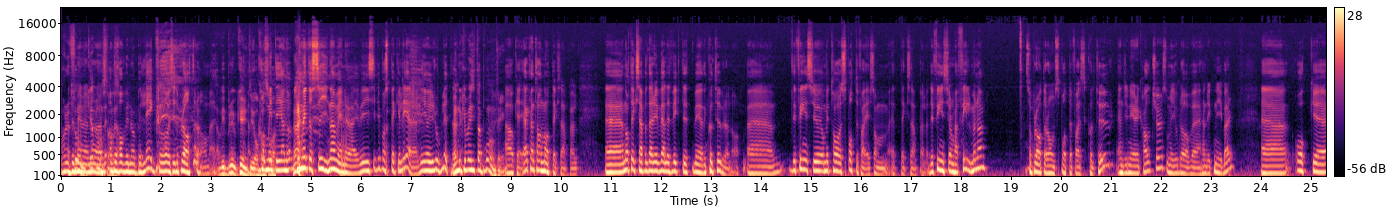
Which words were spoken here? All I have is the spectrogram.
har det Du funkat menar, några, någonstans? har, vi, har vi några belägg för vad vi sitter och pratar om? Ja, vi brukar ju inte jobba Kom så. inte, igen, kom inte och syna mig nu. Vi sitter ju bara och spekulerar. Vi har ju roligt. Men nu kan vi hitta på någonting. Ja, Okej, jag kan ta något exempel. Eh, något exempel där det är väldigt viktigt med kulturen då. Eh, det finns ju, om vi tar Spotify som ett exempel. Det finns ju de här filmerna som pratar om Spotifys kultur, Engineering Culture, som är gjord av eh, Henrik Nyberg. Eh, och eh,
